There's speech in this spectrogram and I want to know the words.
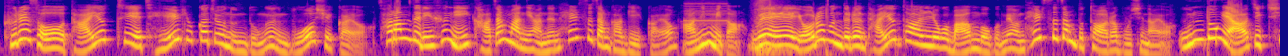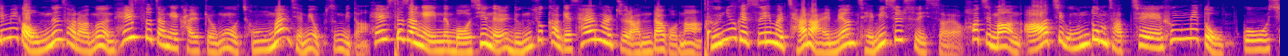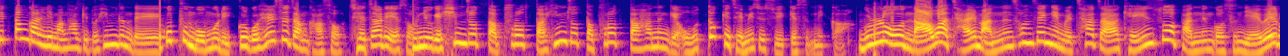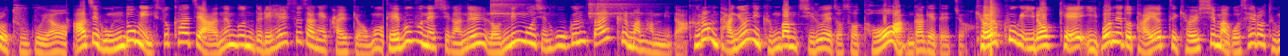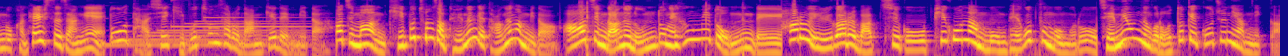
그래서 다이어트에 제일 효과 좋은 운동은 무엇일까요? 사람들이 흔히 가장 많이 하는 헬스장 가기일까요? 아닙니다. 왜 여러분들은 다이어트 하려고 마음먹 먹으면 헬스장부터 알아보시나요? 운동에 아직 취미가 없는 사람은 헬스장에 갈 경우 정말 재미없습니다. 헬스장에 있는 머신을 능숙하게 사용할 줄 안다거나 근육의 쓰임을 잘 알면 재밌을 수 있어요. 하지만 아직 운동 자체에 흥미도 없고 식단 관리만 하기도 힘든데 배고픈 몸을 이끌고 헬스장 가서 제자리에서 근육에 힘줬다 풀었다 힘줬다 풀었다 하는 게 어떻게 재밌을 수 있겠습니까? 물론 나와 잘 맞는 선생님을 찾아 개인 수업 받는 것은 예외로 두고요. 아직 운동에 운동에 익숙하지 않은 분들이 헬스장에 갈 경우 대부분의 시간을 런닝머신 혹은 사이클만 합니다. 그럼 당연히 금방 지루해져서 더 안 가게 되죠. 결국 이렇게 이번에도 다이어트 결심하고 새로 등록한 헬스장에 또 다시 기부천사로 남게 됩니다. 하지만 기부천사 되는 게 당연합니다. 아직 나는 운동에 흥미도 없는데 하루 일과를 마치고 피곤한 몸, 배고픈 몸으로 재미없는 걸 어떻게 꾸준히 합니까?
